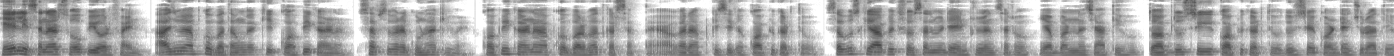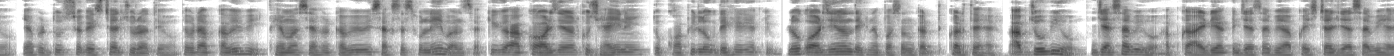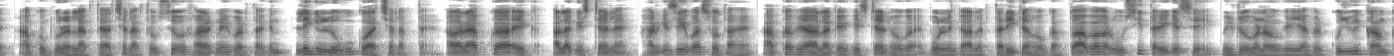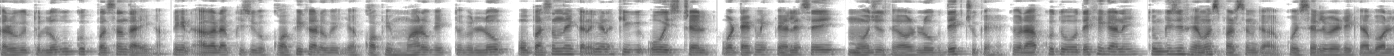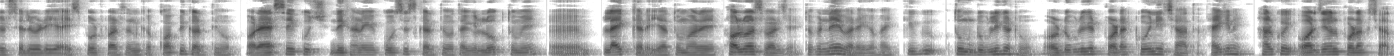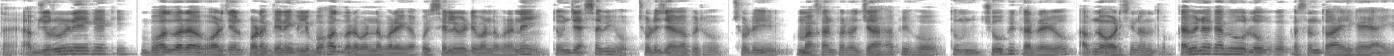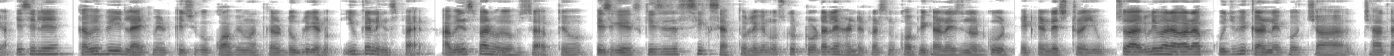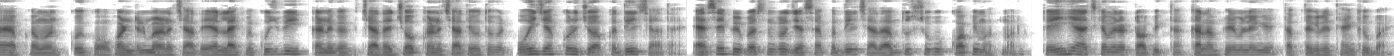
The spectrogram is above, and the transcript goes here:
Hey listeners hope you are fine आज मैं आपको बताऊँगा कि कॉपी करना सबसे बड़ा गुनाह क्यों है? कॉपी करना आपको बर्बाद कर सकता है। अगर आप किसी का कॉपी करते हो सब उसके आप एक सोशल मीडिया इन्फ्लुएंसर हो या बनना चाहते हो तो आप दूसरे की कॉपी करते हो, दूसरे का कंटेंट चुराते हो या फिर दूसरे का स्टाइल चुराते हो तो फिर आप कभी भी फ़ेमस या फिर कभी भी सक्सेसफुल नहीं बन सकते। क्योंकि आपका ओरिजिनल कुछ है ही नहीं तो कॉपी लोग देखेगा क्यों? लोग ओरिजिनल देखना पसंद करते हैं। आप जो भी हो, जैसा भी हो, आपका आइडिया जैसा भी आपका स्टाइल जैसा भी है, आपको बुरा लगता है अच्छा लगता है, उससे फ़र्क नहीं पड़ता लेकिन लोगों को अच्छा लगता है। अगर आपका एक अलग स्टाइल है, हर किसी के पास होता है, आपका भी अलग एक स्टाइल होगा, बोलने का अलग तरीका होगा। तो आप अगर उसी तरीके से वीडियो बनाओगे या फिर कुछ भी काम करोगे तो लोगों को पसंद आएगा। लेकिन अगर आप किसी को कॉपी करोगे या कॉपी मारोगे तो फिर लोग वो पसंद नहीं करेंगे ना, क्योंकि वो स्टाइल, वो टेक्निक पहले से ही मौजूद है और लोग देख चुके हैं। तो फिर आपको तो वो देखेगा नहीं। तुम किसी फ़ेमस पर्सन का, कोई सेलिब्रिटी का, बॉलीवुड सेलिब्रिटी या स्पोर्ट पर्सन का कॉपी करते हो और ऐसे कुछ दिखाने की कोशिश करते हो ताकि लोग तुम्हें लाइक करे या तुम्हारे फॉलोअर्स बढ़ जाए। तो फिर नहीं बढ़ेगा भाई, क्योंकि तुम डुप्लीकेट हो और डुप्लीकेट प्रोडक्ट कोई नहीं चाहता, है कि नहीं? हर कोई ओरिजिनल प्रोडक्ट चाहता है। अब ज़रूरी नहीं है कि बहुत बड़ा ओरिजिनल प्रोडक्ट देने के लिए बहुत बड़ा बनना पड़ेगा, कोई सेलिब्रिटी बनना पड़ेगा? नहीं, तुम जैसा भी हो, छोटी जगह पर हो, छोटी मकान पर हो, जहाँ भी हो, तुम जो भी कर रहे हो, अपना ओरिजिनल दो। कभी ना कभी वो लोगों को पसंद तो आएगा ही आएगा। इसीलिए कभी भी लाइफ में किसी को कॉपी मत करो डुप्लीकेट यू कैन इंस्पायर अब इंस्पायर हो सकते हो किसी के किसी से सीख सकते हो लेकिन उसको टोटली हंड्रेड परसेंट कॉपी करना is not good it can destroy you so अगली बार अगर आप कुछ भी करने को चाह, चाहता है आपका मन, कोई कंटेंट बनाना चाहते हैं या लाइफ में कुछ भी करने का चाहता है जॉब करना चाहते हो तो फिर वही जॉब करो जो आपका दिल चाहता है। ऐसे ही प्रिपरेशन करो, जैसा आपका दिल चाहता है, आप दूसरों को कॉपी मत मारो। तो यही आज का मेरा टॉपिक था। कल हम फिर मिलेंगे। तब तक के लिए थैंक यू बाय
